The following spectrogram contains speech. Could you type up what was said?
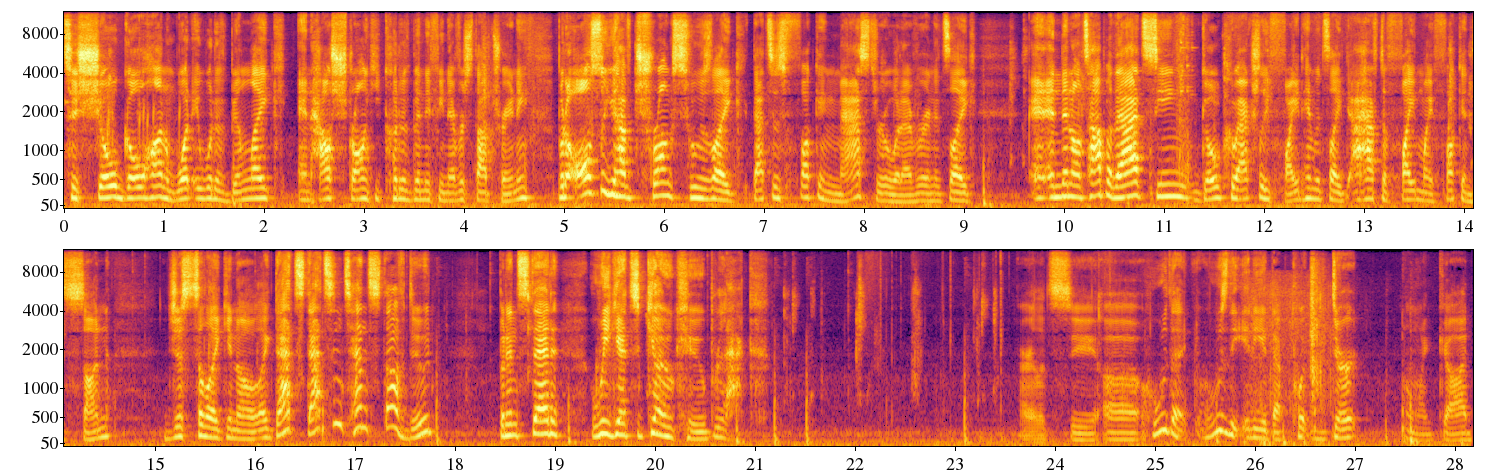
to show Gohan what it would have been like and how strong he could have been if he never stopped training, but also you have Trunks who's like that's his fucking master or whatever, and it's like. And, and then on top of that, seeing Goku actually fight him, it's like I have to fight my fucking son, just to like you know, like that's that's intense stuff, dude. But instead, we get Goku Black. All right, let's see. Uh, who the who's the idiot that put dirt? Oh my god.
